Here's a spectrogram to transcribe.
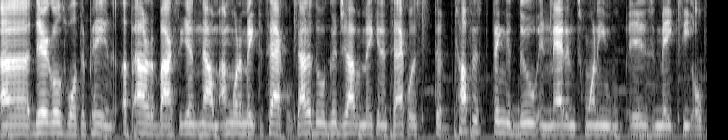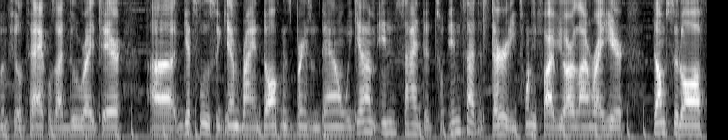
Uh, there goes Walter Payton up out of the box again. Now I'm going to make the tackle. Got to do a good job of making a tackle. It's the toughest thing to do in Madden 20 is make the open field tackles. I do right there. Uh, gets loose again. Brian Dawkins brings him down. We get him inside the inside the 30, 25 yard line right here. Dumps it off.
